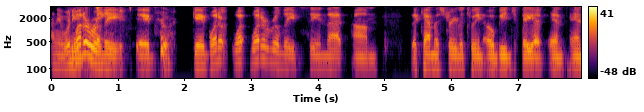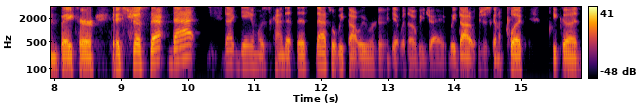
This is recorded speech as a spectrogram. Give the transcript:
I mean, what do you what a think? relief, Gabe. Gabe, what a what what a relief seeing that um the chemistry between OBJ and and, and Baker. It's just that that that game was kind of this. That's what we thought we were going to get with OBJ. We thought it was just going to click. Be good.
